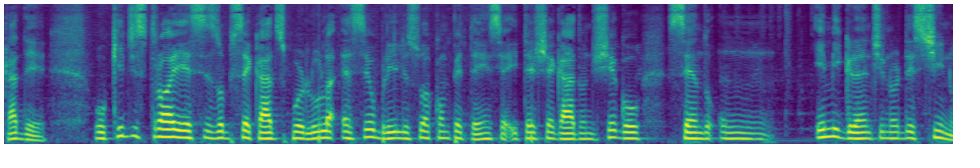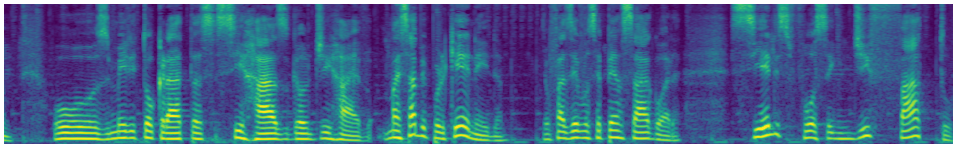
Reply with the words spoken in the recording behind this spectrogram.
Cadê? O que destrói esses obcecados por Lula é seu brilho, sua competência e ter chegado onde chegou, sendo um imigrante nordestino. Os meritocratas se rasgam de raiva. Mas sabe por quê, Neida? Eu fazer você pensar agora. Se eles fossem de fato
